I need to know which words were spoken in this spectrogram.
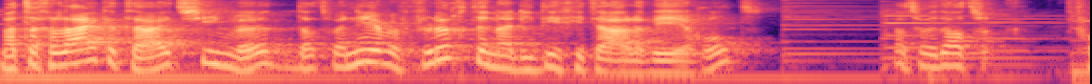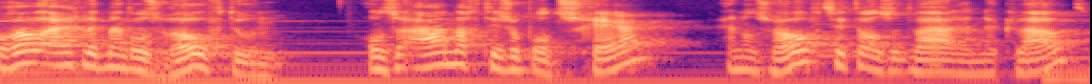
Maar tegelijkertijd zien we dat wanneer we vluchten naar die digitale wereld, dat we dat vooral eigenlijk met ons hoofd doen. Onze aandacht is op ons scherm en ons hoofd zit als het ware in de cloud,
